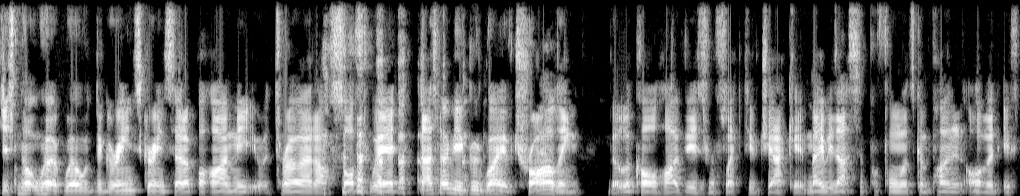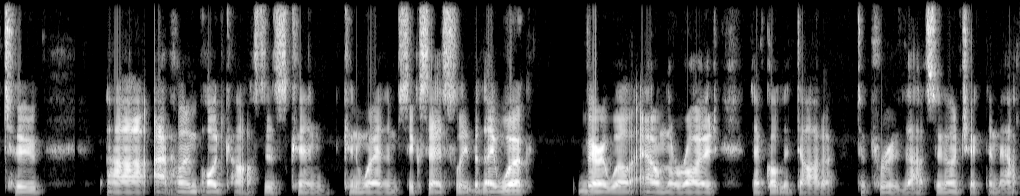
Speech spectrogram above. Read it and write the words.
just not work well with the green screen setup behind me. It would throw out our software. that's maybe a good way of trialing the Lecol High Vis reflective jacket. Maybe that's the performance component of it if two uh, at-home podcasters can can wear them successfully. But they work very well out on the road. They've got the data to prove that. So go and check them out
